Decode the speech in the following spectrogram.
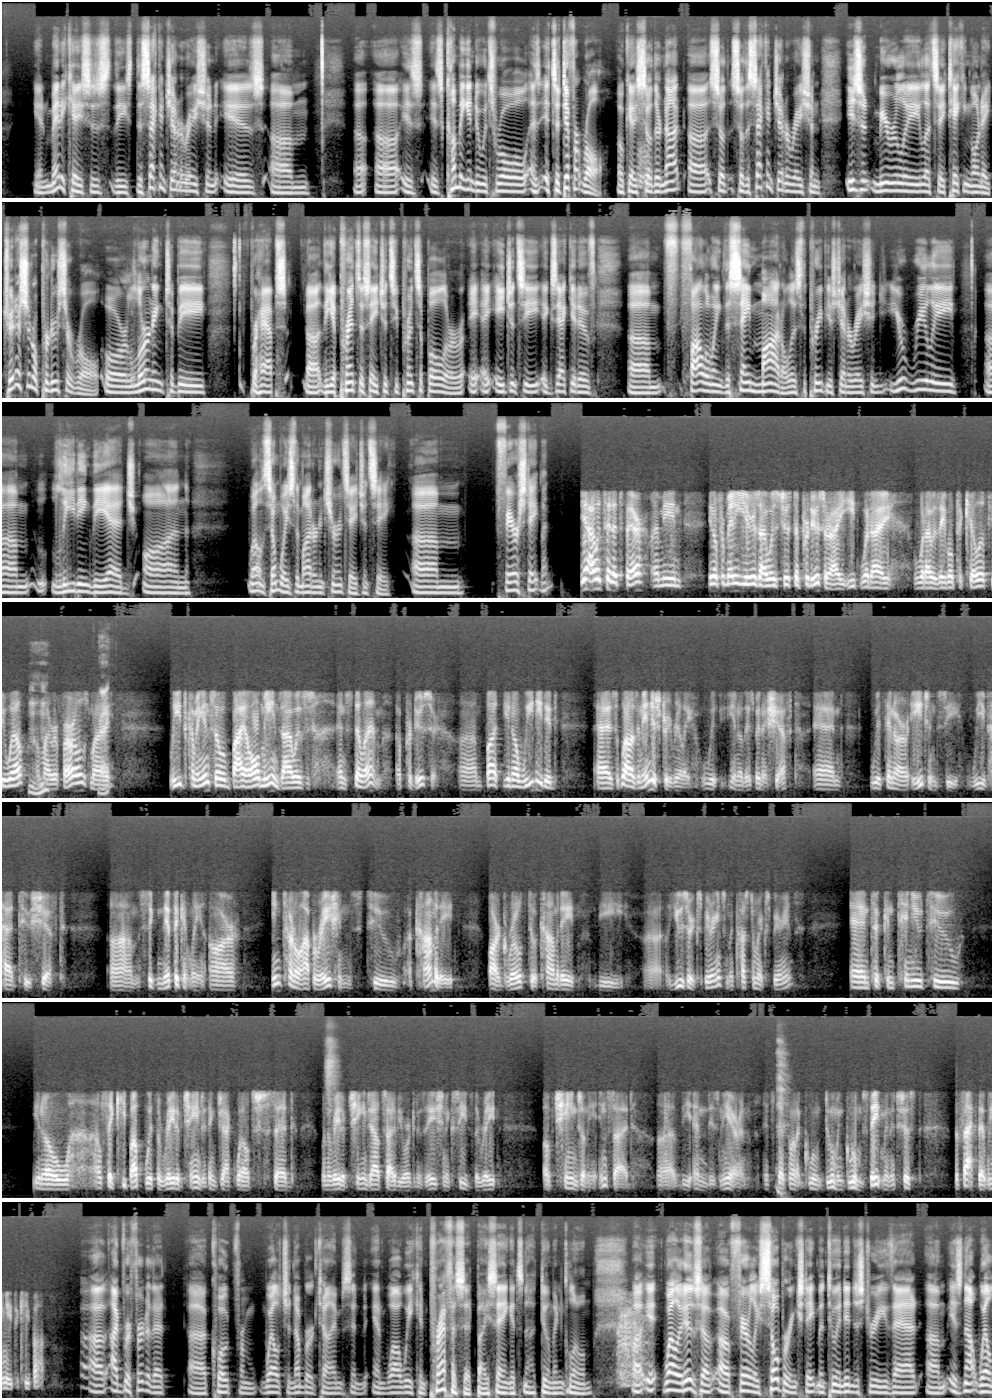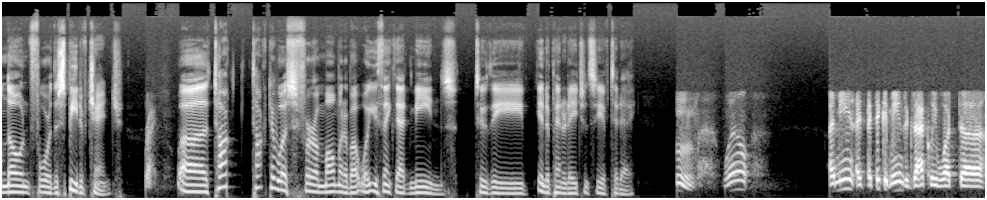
in many cases, the the second generation is um, uh, uh, is is coming into its role as it's a different role. Okay, so they're not. Uh, so so the second generation isn't merely, let's say, taking on a traditional producer role or learning to be perhaps uh, the apprentice agency principal or a, a agency executive um, f- following the same model as the previous generation, you're really um, leading the edge on, well, in some ways, the modern insurance agency. Um, fair statement? Yeah, I would say that's fair. I mean, you know, for many years I was just a producer. I eat what I what I was able to kill, if you will, on my referrals, my Right. leads coming in. So by all means, I was and still am a producer. Um, but you know, we needed, as well as an industry, really. We, you know, there's been a shift, and within our agency, we've had to shift um, significantly our internal operations to accommodate our growth, to accommodate the uh, user experience and the customer experience, and to continue to, you know, I'll say keep up with the rate of change. I think Jack Welch said when the rate of change outside of the organization exceeds the rate of change on the inside, uh, the end is near. And it's that's not a gloom, doom and gloom statement. It's just the fact that we need to keep up. Uh, I've referred to that uh, quote from Welch a number of times, and, and while we can preface it by saying it's not doom and gloom, uh, it, well, it is a, a fairly sobering statement to an industry that um, is not well known for the speed of change. Right. Uh, talk talk to us for a moment about what you think that means to the independent agency of today. I mean, I, I think it means exactly what uh,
